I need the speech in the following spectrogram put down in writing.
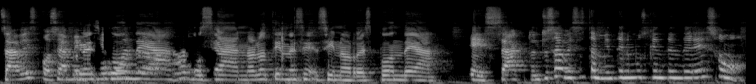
¿sabes? O sea, me responde a, o sea, no lo tienes, sino responde a. Exacto. Entonces a veces también tenemos que entender eso.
